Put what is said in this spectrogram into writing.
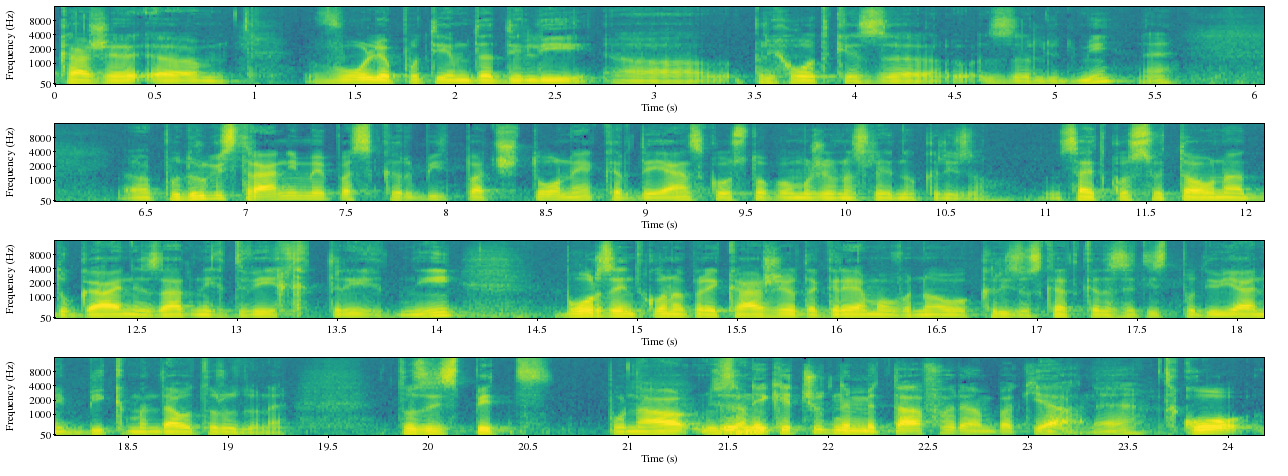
kaže um, voljo potem, da deli uh, prihodke z, z ljudmi. Ne? Eh, po drugi strani me pa skrbi pač to, ne, ker dejansko vstopamo že v naslednjo krizo. Vsaj tako svetovna dogajanja zadnjih dveh, treh dni, borze in tako naprej kažejo, da gremo v novo krizo. Skratka, da se tisti podivjani bik menda v trudu. Ne. To zdaj spet ponavljajo. To so neke čudne metafore, ampak ja. ja tako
